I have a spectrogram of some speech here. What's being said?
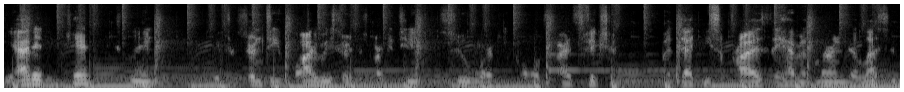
He added he can't explain with certainty why researchers are continuing to pursue work he called science fiction, but that he's surprised they haven't learned their lesson.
